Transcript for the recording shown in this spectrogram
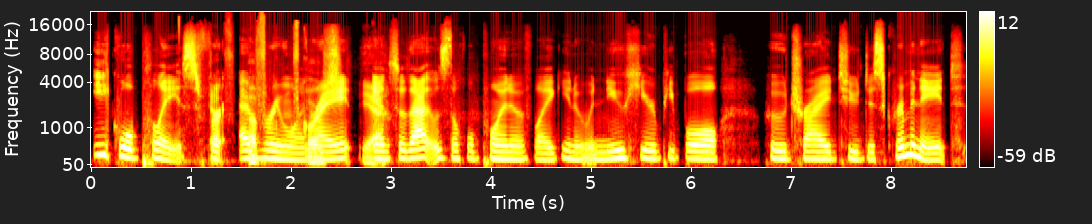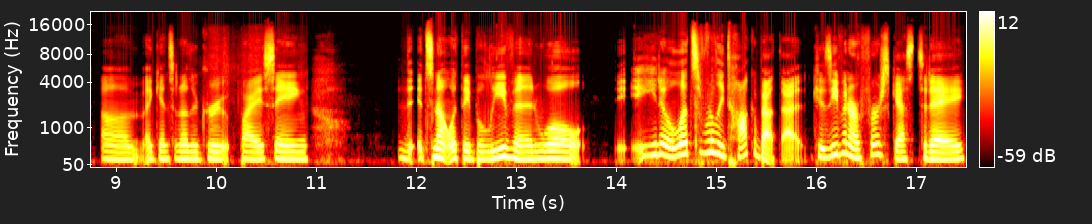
equal place for of- of everyone, course, right? yeah. And so that was the whole point of like, you know, when you hear people who try to discriminate um, against another group by saying it's not what they believe in, well, you know, let's really talk about that because even our first guest today,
